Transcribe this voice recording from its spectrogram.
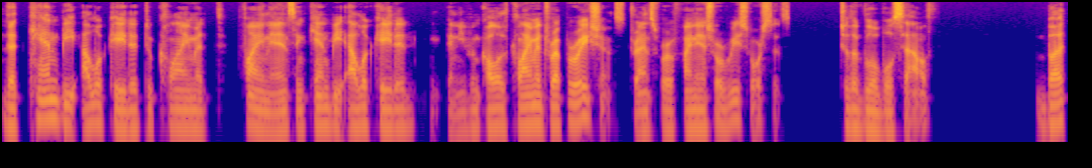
that can be allocated to climate finance and can be allocated, you can even call it climate reparations, transfer of financial resources to the global south. But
